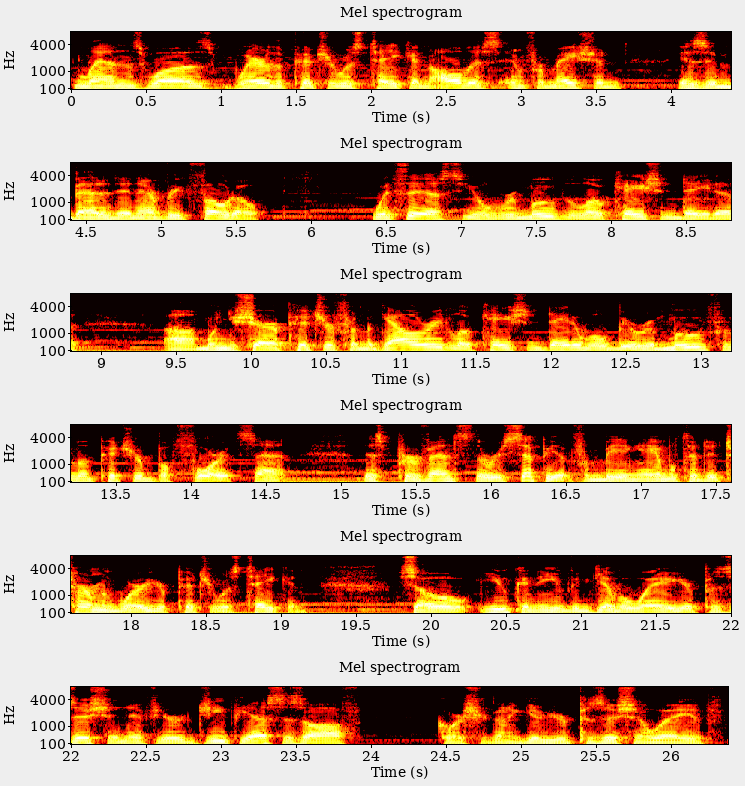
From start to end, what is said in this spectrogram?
lens was, where the picture was taken. All this information is embedded in every photo. With this, you'll remove the location data. Um, when you share a picture from the gallery, location data will be removed from the picture before it's sent. This prevents the recipient from being able to determine where your picture was taken. So you can even give away your position if your GPS is off. Of course, you're going to give your position away if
